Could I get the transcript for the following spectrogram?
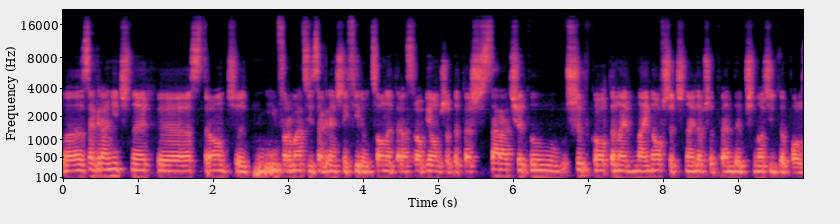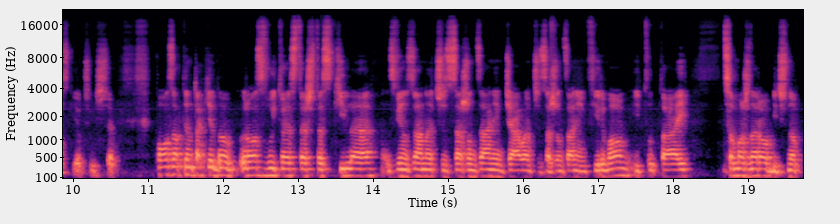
e, zagranicznych e, stron, czy informacji z zagranicznych firm, co one teraz robią, żeby też starać się tu szybko te naj, najnowsze, czy najlepsze trendy przynosić do Polski oczywiście. Poza tym takie do, rozwój to jest też te skille związane czy z zarządzaniem działem, czy zarządzaniem firmą i tutaj co można robić? No,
